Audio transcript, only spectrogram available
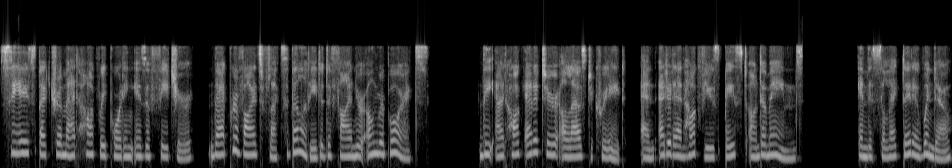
CA Spectrum Ad Hoc Reporting is a feature that provides flexibility to define your own reports. The Ad Hoc Editor allows to create and edit ad hoc views based on domains. In the Select Data window,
